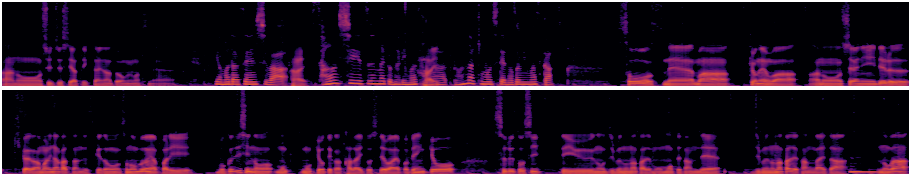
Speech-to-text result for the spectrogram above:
あのー、集中してやっていきたいなと思いますね。山田選手は3シーズン目となりますが、はい、どんな気持ちで臨みますか？そうですね、まあ、去年はあの試合に出る機会があまりなかったんですけどその分やっぱり僕自身の目標というか課題としてはやっぱ勉強する年っていうのを自分の中でも思ってたんで自分の中で考えたのが、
